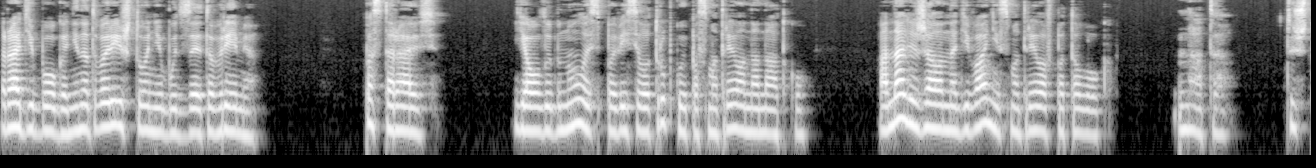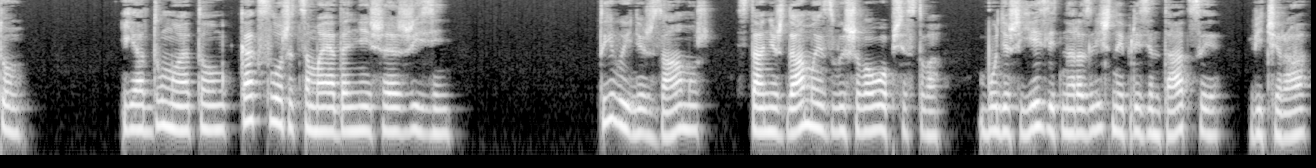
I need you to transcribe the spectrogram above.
ради бога, не натвори что-нибудь за это время. Постараюсь. Я улыбнулась, повесила трубку и посмотрела на Натку. Она лежала на диване и смотрела в потолок. «Ната, ты что?» «Я думаю о том, как сложится моя дальнейшая жизнь. Ты выйдешь замуж, станешь дамой из высшего общества, будешь ездить на различные презентации, вечера.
